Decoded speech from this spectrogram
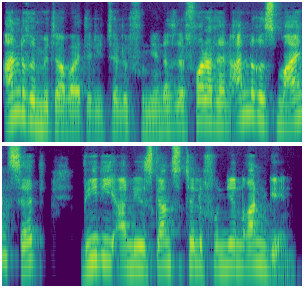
andere Mitarbeiter, die telefonieren. Das erfordert ein anderes Mindset, wie die an dieses ganze Telefonieren rangehen.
